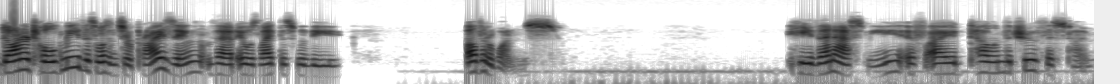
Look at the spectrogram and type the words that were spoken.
Donner told me this wasn't surprising, that it was like this with the other ones. He then asked me if I'd tell him the truth this time.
